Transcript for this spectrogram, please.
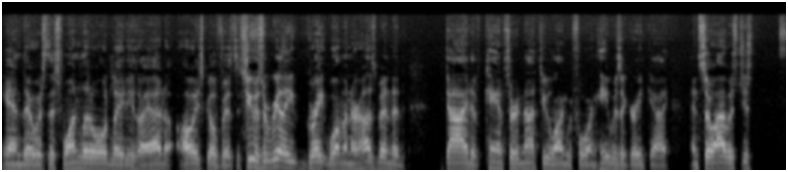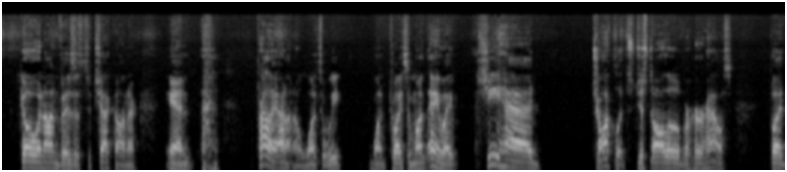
And there was this one little old lady who I had to always go visit. She was a really great woman. Her husband had died of cancer not too long before, and he was a great guy. And so I was just going on visits to check on her. And probably, I don't know, once a week, one twice a month. Anyway, she had chocolates just all over her house but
